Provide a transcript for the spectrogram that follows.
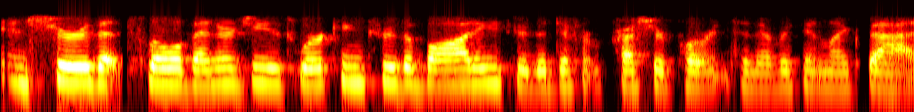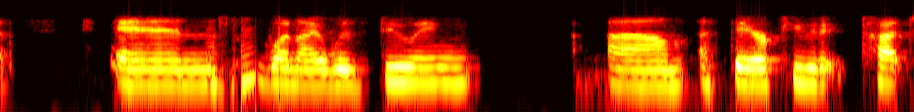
ensure that flow of energy is working through the body, through the different pressure points and everything like that. And mm-hmm. when I was doing um, a therapeutic touch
